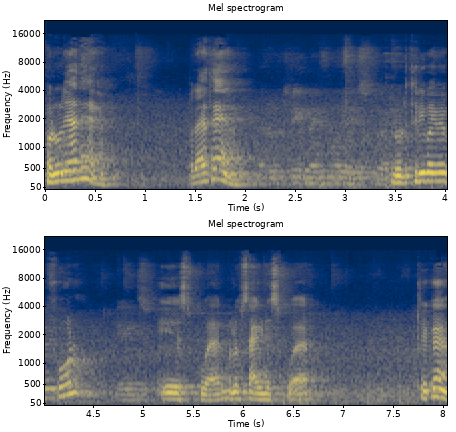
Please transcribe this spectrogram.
फॉर्मूला याद है? बताए थे. Root three by four a square मतलब साइड स्क्वायर ठीक है?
